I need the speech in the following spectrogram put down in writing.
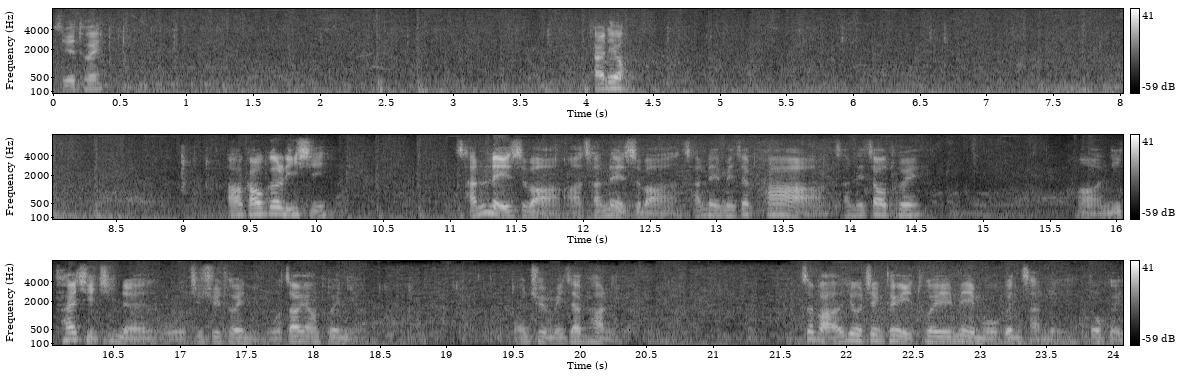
直接推。开六，好高歌离席，残雷是吧？啊，残雷是吧？残雷没在怕，残雷照推。哦，你开启技能，我继续推你，我照样推你啊，完全没在怕你的。这把右键可以推魅魔跟残雷都可以。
